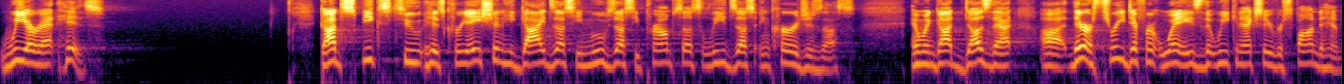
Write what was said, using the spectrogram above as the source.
we are at His. God speaks to his creation, he guides us, he moves us, he prompts us, leads us, encourages us. And when God does that, uh, there are three different ways that we can actually respond to him.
